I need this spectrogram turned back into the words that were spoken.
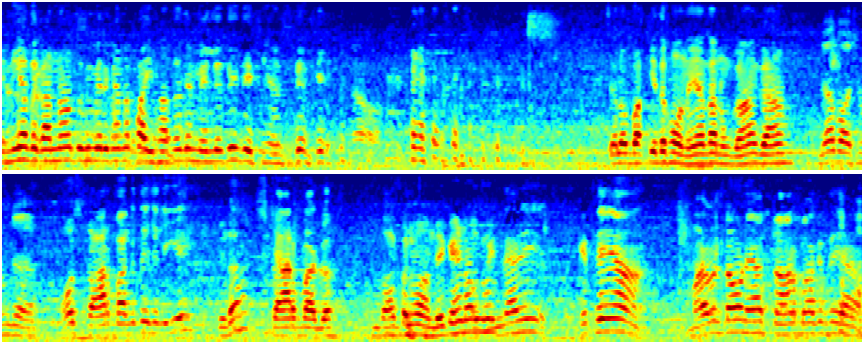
ਇੰਨੀਆਂ ਦੁਕਾਨਾਂ ਤੁਸੀਂ ਮੇਰੇ ਨਾਲ ਭਾਈ ਫਾਤੇ ਦੇ ਮੇਲੇ ਤੇ ਹੀ ਦੇਖੀਆਂ ਸੀ। ਚਲੋ ਬਾਕੀ ਦਿਖਾਉਂਦੇ ਆ ਤੁਹਾਨੂੰ ਗਾਂ ਗਾਂ ਜਾ ਵਾਸ਼ਰੂਮ ਜਾ ਉਹ ਸਟਾਰ ਬੱਗ ਤੇ ਚਲੀਏ। ਕਿਹੜਾ? ਸਟਾਰ ਬੱਗ। ਬਾਗ ਪਹਿਲਵਾਨ ਦੇ ਕਹਿਣਾ ਨੂੰ। ਪਿੰਡਾਂ ਨਹੀਂ ਕਿੱਥੇ ਆ? ਮਾਰਵਲ ਟਾਊਨ ਆ ਸਟਾਰ ਬੱਗ ਤੇ ਆ।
